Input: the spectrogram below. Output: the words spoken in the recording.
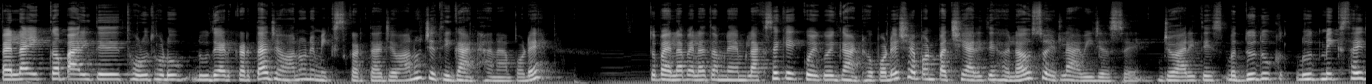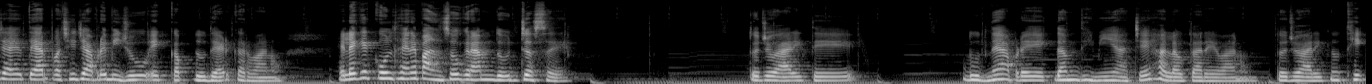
પહેલાં એક કપ આ રીતે થોડું થોડું દૂધ એડ કરતા જવાનું ને મિક્સ કરતા જવાનું, જેથી ગાંઠા ના પડે. તો પહેલાં પહેલાં તમને એમ લાગશે કે કોઈ કોઈ ગાંઠો પડે છે, પણ પછી આ રીતે હલાવશો એટલે આવી જશે. જો આ રીતે બધું દૂધ દૂધ મિક્સ થઈ જાય, ત્યાર પછી જ આપણે બીજું એક કપ દૂધ એડ કરવાનું. એટલે કે કુલ થઈને પાંચસો ગ્રામ દૂધ જશે. તો જો આ રીતે દૂધને આપણે એકદમ ધીમી આંચે હલાવતા રહેવાનું. તો જો આ રીતનું થીક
